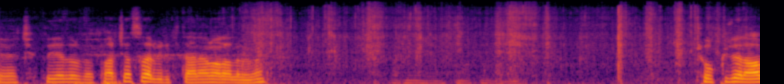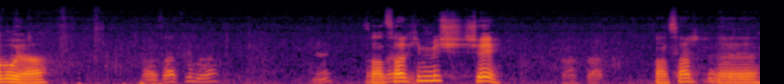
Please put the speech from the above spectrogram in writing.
Evet çıktığı yerde orada. Parçası var bir iki tane onu alalım hemen. Çok güzel abi o ya. Sansar kim lan? Sansar kimmiş? Şey. Sansar. Sansar. eee,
